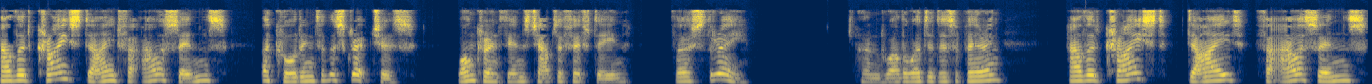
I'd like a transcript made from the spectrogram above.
How that Christ died for our sins according to the scriptures. 1 Corinthians chapter 15 verse 3. And while the words are disappearing, how that Christ died for our sins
